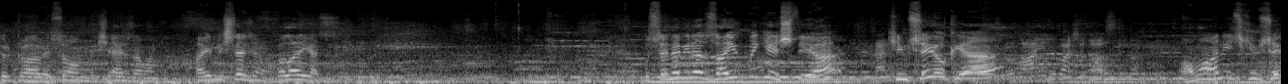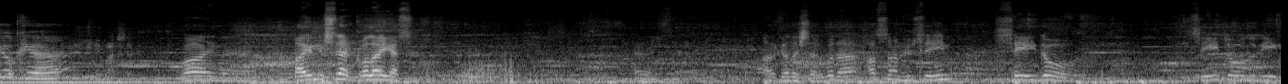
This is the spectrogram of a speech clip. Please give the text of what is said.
Türk kahvesi 15 her zaman gibi. Hayırlı işler canım. Kolay gelsin. Bu sene biraz zayıf mı geçti ya? Kimse yok ya. Aynı başladı aslında. Ama hani hiç kimse yok ya. Yeni başladı. Vay be. Hayırlı işler, kolay gelsin. Evet. Arkadaşlar bu da Hasan Hüseyin Seyidoğlu. Seyidoğlu değil,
